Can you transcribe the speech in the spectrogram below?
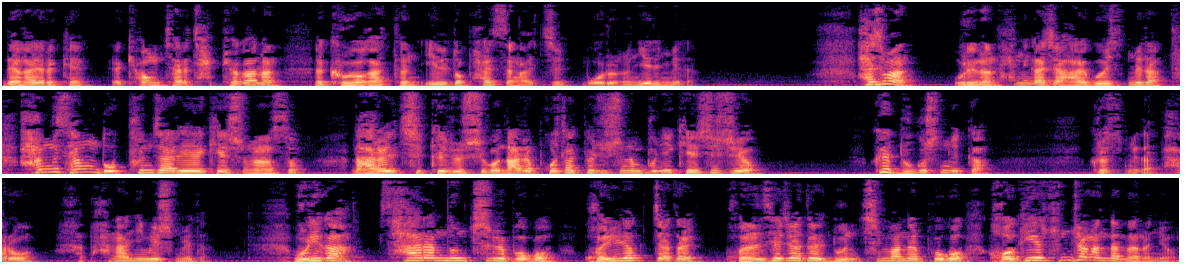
내가 이렇게 경찰에 잡혀가는 그와 같은 일도 발생할지 모르는 일입니다. 하지만 우리는 한 가지 알고 있습니다. 항상 높은 자리에 계시면서 나를 지켜주시고 나를 보살펴 주시는 분이 계시지요. 그게 누구십니까? 그렇습니다. 바로 하나님이십니다. 우리가 사람 눈치를 보고 권력자들, 권세자들 눈치만을 보고 거기에 순장한다면요.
